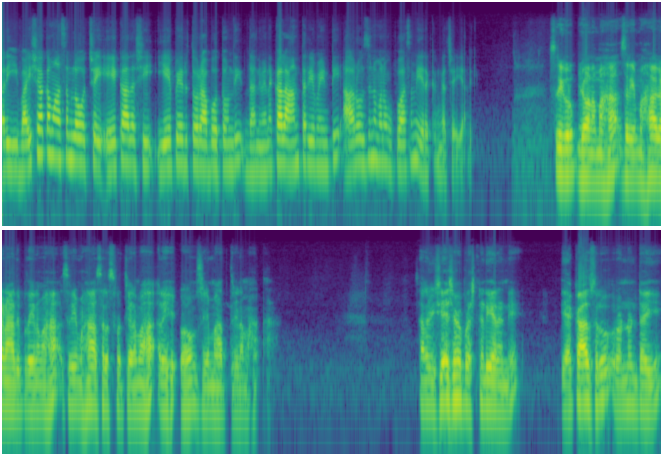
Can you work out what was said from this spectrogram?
మరి ఈ వైశాఖ మాసంలో వచ్చే ఏకాదశి ఏ పేరుతో రాబోతోంది? దాని వెనకాల ఆంతర్యం ఏంటి? ఆ రోజున మనం ఉపవాసం ఏ రకంగా చేయాలి శ్రీ గురుభ్యో నమ శ్రీ మహాగణాధిపతి నమ శ్రీ మహాసరస్వతి నమ హరి ఓం శ్రీమాత్రి నమ. చాలా విశేషమైన ప్రశ్న అడిగారండి. ఏకాదశులు రెండు ఉంటాయి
